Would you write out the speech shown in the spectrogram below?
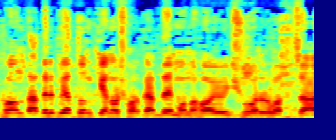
এখন তাদের বেতন কেন সরকার দেয়? মনে হয় ওই শুয়ারের বাচ্চা,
